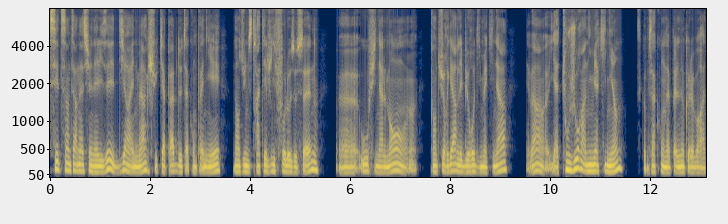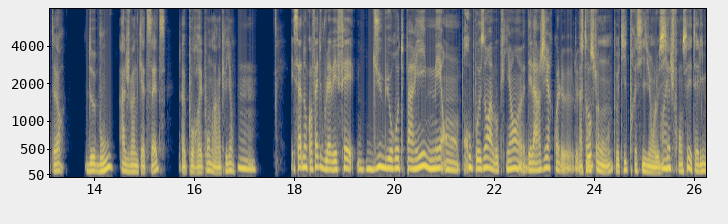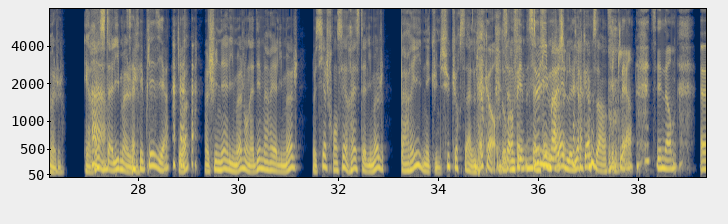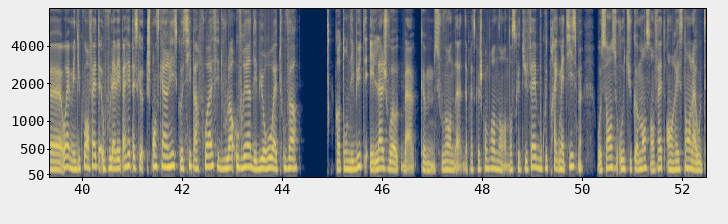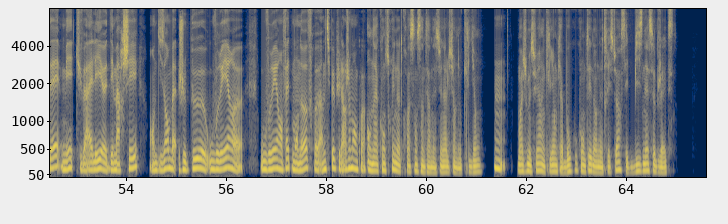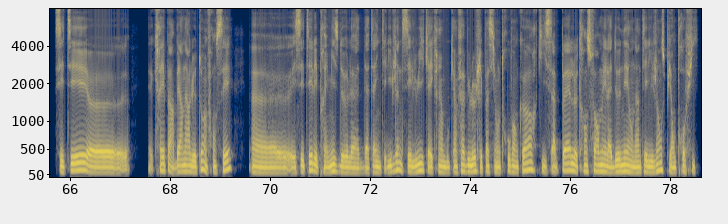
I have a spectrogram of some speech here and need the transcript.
c'est de s'internationaliser et de dire à une marque, je suis capable de t'accompagner dans une stratégie follow the sun, euh, où finalement, euh, quand tu regardes les bureaux d'Imakina, eh ben, il y a toujours un Imakinien, c'est comme ça qu'on appelle nos collaborateurs, debout, H24-7, euh, pour répondre à un client. Hmm. Et ça, donc, en fait, vous l'avez fait du bureau de Paris, mais en proposant à vos clients d'élargir quoi le, le Attention, hein, petite précision, le siège français est à Limoges et ah, reste à Limoges. Ça fait plaisir. Tu vois, je suis né à Limoges, on a démarré à Limoges, le siège français reste à Limoges. Paris n'est qu'une succursale. D'accord. Donc en fait, de Limoges, de le dire comme ça. Hein. c'est clair, c'est énorme. Euh, ouais, mais du coup, en fait, vous l'avez pas fait parce que je pense qu'un risque aussi parfois, c'est de vouloir ouvrir des bureaux à tout va quand on débute. Et là, je vois, bah, comme souvent, d'après ce que je comprends dans, ce que tu fais, beaucoup de pragmatisme au sens où tu commences en fait en restant là où tu es, mais tu vas aller euh, démarcher en disant bah, je peux ouvrir, euh, ouvrir en fait mon offre un petit peu plus largement. Quoi. On a construit notre croissance internationale sur nos clients. Hmm. Moi, je me souviens, un client qui a beaucoup compté dans notre histoire, c'est Business Objects. C'était euh, créé par Bernard Liotto, un Français, euh, et c'était les prémices de la data intelligence. C'est lui qui a écrit un bouquin fabuleux, je ne sais pas si on le trouve encore, qui s'appelle Transformer la donnée en intelligence puis en profit.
